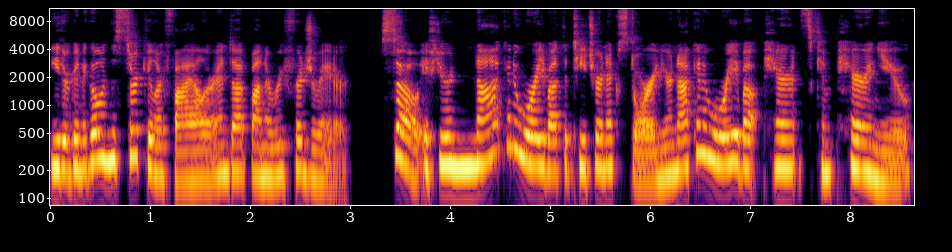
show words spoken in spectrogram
either going to go in the circular file or end up on a refrigerator. So if you're not going to worry about the teacher next door and you're not going to worry about parents comparing you,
